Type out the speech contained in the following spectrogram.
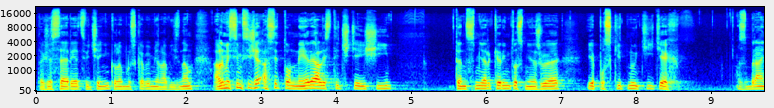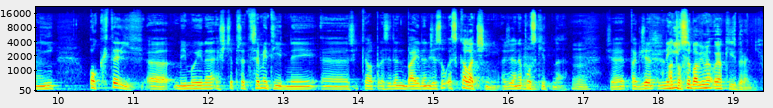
takže série cvičení kolem Ruska by měla význam. Ale myslím si, že asi to nejrealističtější, ten směr, kterým to směřuje, je poskytnutí těch zbraní, o kterých eh, mimo jiné ještě před třemi týdny eh, říkal prezident Biden, že jsou eskalační a že je hmm. neposkytne. Hmm. Hmm. Že, takže nyní... A to se bavíme o jakých zbraních?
